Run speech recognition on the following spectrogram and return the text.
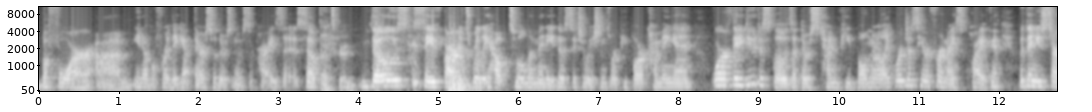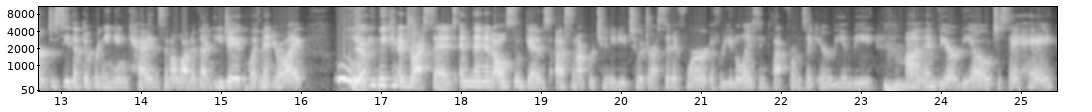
before um, you know before they get there, so there's no surprises. So That's good. those safeguards really help to eliminate those situations where people are coming in or if they do disclose that there's 10 people and they're like we're just here for a nice quiet family but then you start to see that they're bringing in kegs and a lot of that dj equipment you're like ooh Yeah. we can address it and then it also gives us an opportunity to address it if we're if we're utilizing platforms like airbnb Mhm. um, and vrbo to say hey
